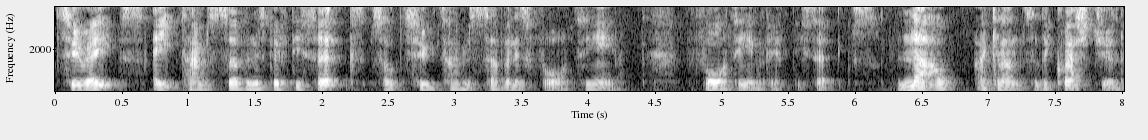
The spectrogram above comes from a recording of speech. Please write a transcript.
2 eighths, 8 times 7 is 56. So 2 times 7 is 14. 14 56. Now I can answer the question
